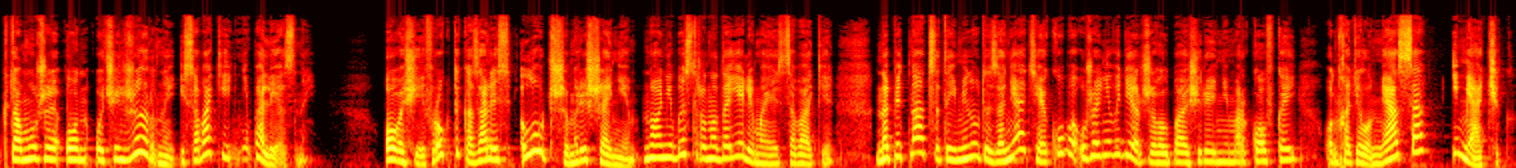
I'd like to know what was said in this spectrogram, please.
К тому же он очень жирный и собаке не полезный. Овощи и фрукты казались лучшим решением, но они быстро надоели моей собаке. На пятнадцатой минуты занятия Куба уже не выдерживал поощрений морковкой. Он хотел мяса и мячик.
